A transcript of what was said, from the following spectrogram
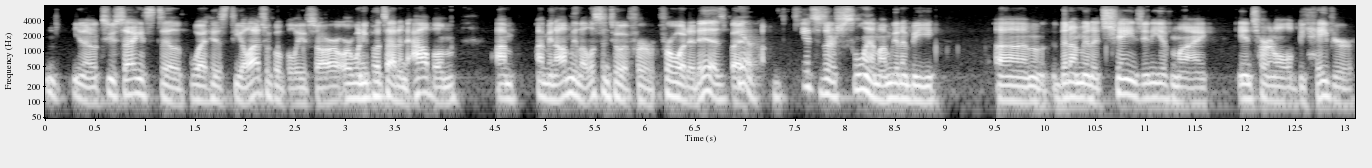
you know two seconds to what his theological beliefs are, or when he puts out an album. I'm I mean I'm going to listen to it for for what it is, but yeah. chances are slim I'm going to be um, that I'm going to change any of my internal behavior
